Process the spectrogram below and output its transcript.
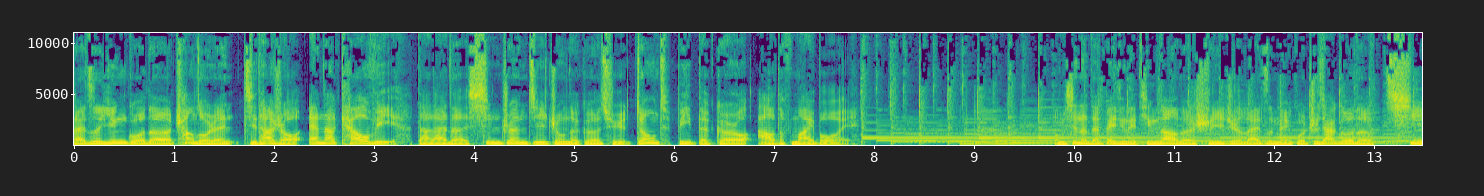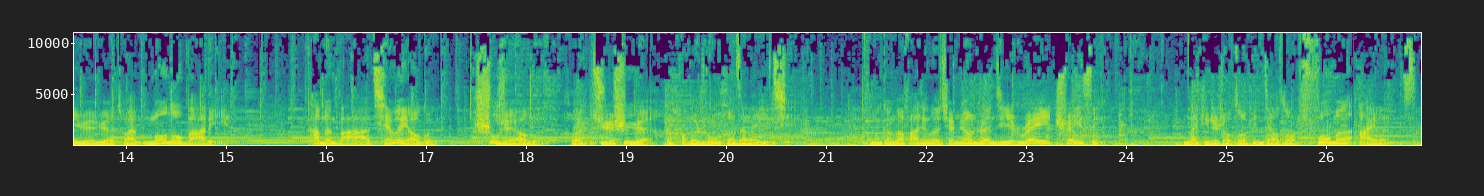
来自英国的唱作人、吉他手 Anna Calvi 带来的新专辑中的歌曲《Don't Beat the Girl Out of My Boy》。我们现在在背景里听到的是一支来自美国芝加哥的器乐乐团 Mono Body，他们把前卫摇滚、数学摇滚和爵士乐很好的融合在了一起。他们刚刚发行了全长专辑《Ray Tracing》，我们来听这首作品叫做《Former Islands》。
